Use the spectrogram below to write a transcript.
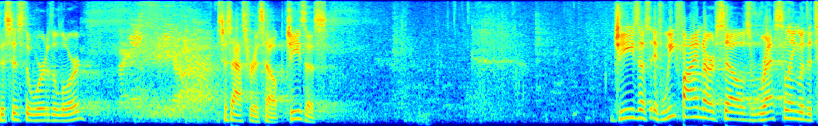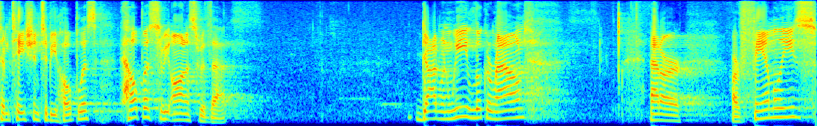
This is the word of the Lord. Let's just ask for his help. Jesus, Jesus, if we find ourselves wrestling with the temptation to be hopeless, help us to be honest with that. God, when we look around at our, our families,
